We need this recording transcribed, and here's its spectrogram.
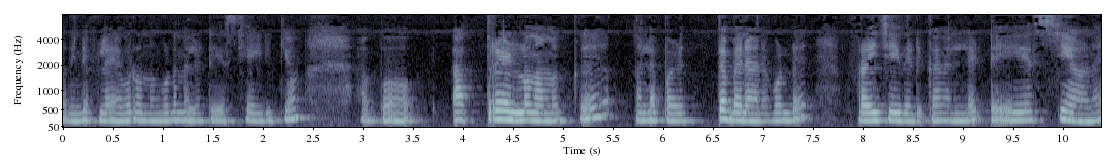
അതിന്റെ ഫ്ലേവർ ഒന്നും കൂടെ നല്ല ടേസ്റ്റി ആയിരിക്കും. അപ്പോൾ അത്രയേ ഉള്ളൂ നമുക്ക് നല്ല പഴുത്ത ബനാന കൊണ്ട് ഫ്രൈ ചെയ്തെടുക്കാൻ നല്ല ടേസ്റ്റിയാണ്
